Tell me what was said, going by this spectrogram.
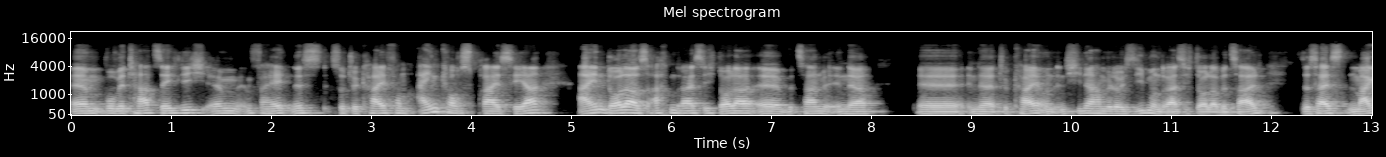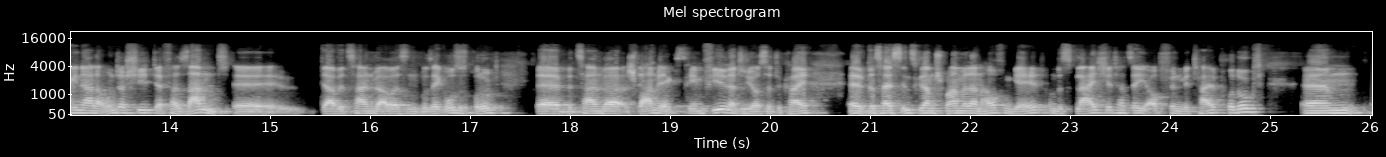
ähm, wo wir tatsächlich ähm, im Verhältnis zur Türkei vom Einkaufspreis her 1 Dollar aus 38 Dollar äh, bezahlen wir in der, äh, in der Türkei und in China haben wir, glaube ich, 37 Dollar bezahlt. Das heißt, ein marginaler Unterschied, der Versand, äh, da bezahlen wir aber, es ist ein sehr großes Produkt, äh, bezahlen wir, sparen wir extrem viel natürlich aus der Türkei. Äh, das heißt, insgesamt sparen wir da einen Haufen Geld und das Gleiche tatsächlich auch für ein Metallprodukt, ähm,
